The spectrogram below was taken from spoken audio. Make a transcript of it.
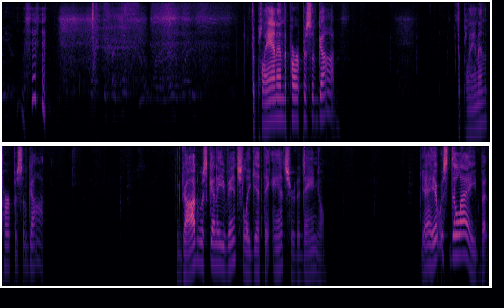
wins. the plan and the purpose of God. The plan and the purpose of God. God was going to eventually get the answer to Daniel. Yeah, it was delayed, but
